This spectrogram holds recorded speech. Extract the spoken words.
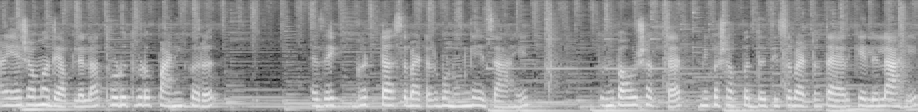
आणि याच्यामध्ये आपल्याला थोडं थोडं पाणी करत त्याचं एक घट्ट असं बॅटर बनवून घ्यायचं आहे. तुम्ही पाहू शकतात मी कशा पद्धतीचं बॅटर तयार केलेलं आहे.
